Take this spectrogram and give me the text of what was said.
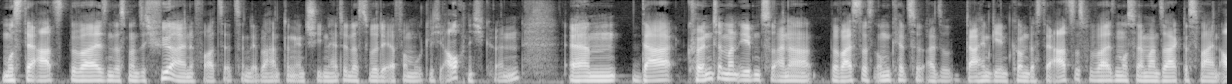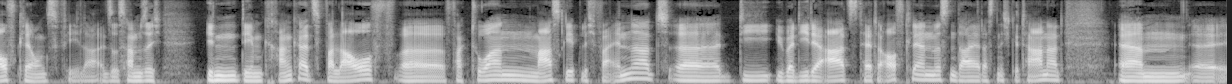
muss der Arzt beweisen, dass man sich für eine Fortsetzung der Behandlung entschieden hätte. Das würde er vermutlich auch nicht können. Ähm, da könnte man eben zu einer Beweislastumkehr, also dahingehend kommen, dass der Arzt es beweisen muss, wenn man sagt, das war ein Aufklärungsfehler. Also es haben sich in dem Krankheitsverlauf äh, Faktoren maßgeblich verändert, äh, die, über die der Arzt hätte aufklären müssen, da er das nicht getan hat ähm, äh,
